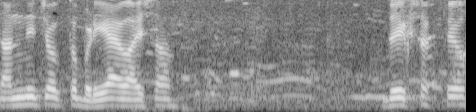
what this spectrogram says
चांदनी चौक तो बढ़िया है भाई साहब। देख सकते हो।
